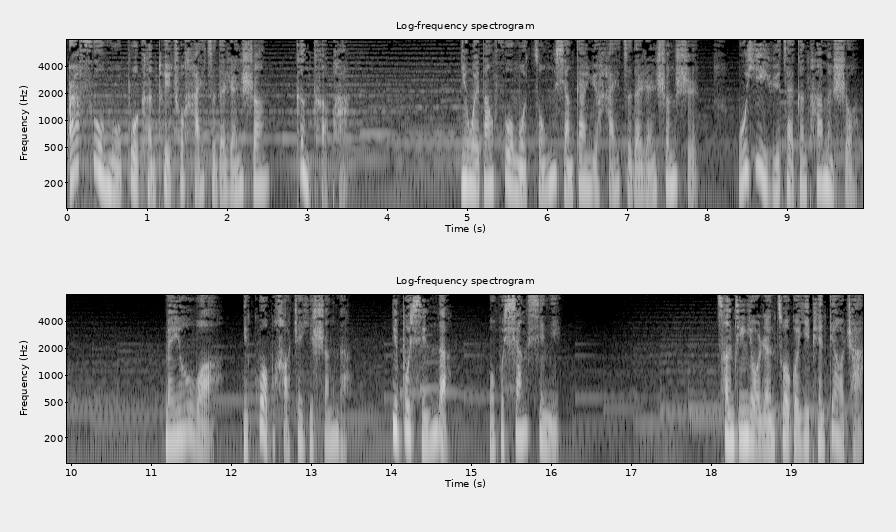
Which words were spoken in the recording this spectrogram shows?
而父母不肯退出孩子的人生，更可怕。因为当父母总想干预孩子的人生时，无异于在跟他们说。没有我，你过不好这一生的，你不行的，我不相信你。曾经有人做过一篇调查，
